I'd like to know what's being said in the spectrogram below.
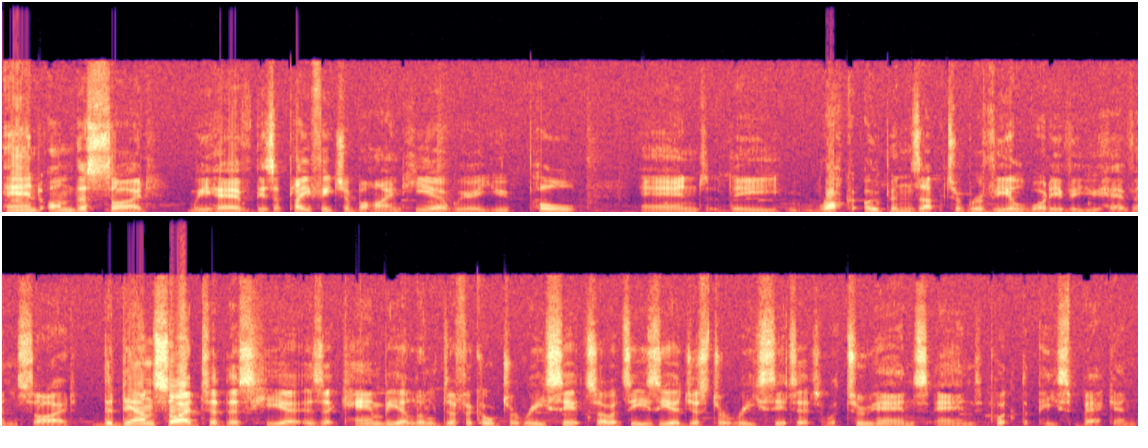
And on this side, we have there's a play feature behind here where you pull and the rock opens up to reveal whatever you have inside. The downside to this here is it can be a little difficult to reset, so it's easier just to reset it with two hands and put the piece back in.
